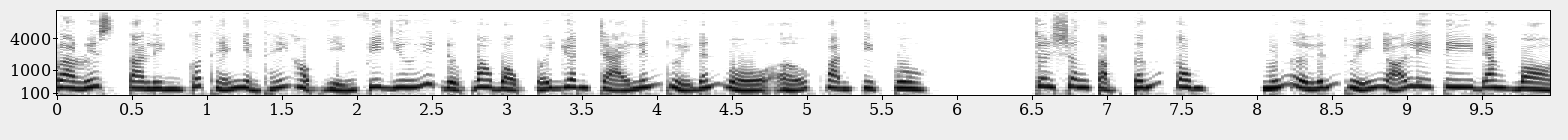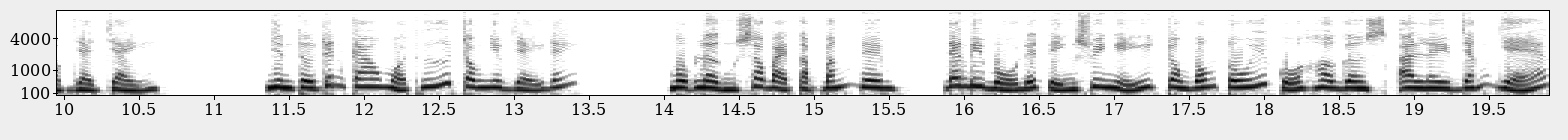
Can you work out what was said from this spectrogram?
Clarice Starling có thể nhìn thấy học viện phía dưới được bao bọc bởi doanh trại lính thủy đánh bộ ở Quantico. Trên sân tập tấn công, những người lính thủy nhỏ li ti đang bò và chạy. Nhìn từ trên cao mọi thứ trông như vậy đấy. Một lần sau bài tập bắn đêm, đang đi bộ để tiện suy nghĩ trong bóng tối của Huggins Alley vắng vẻ.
